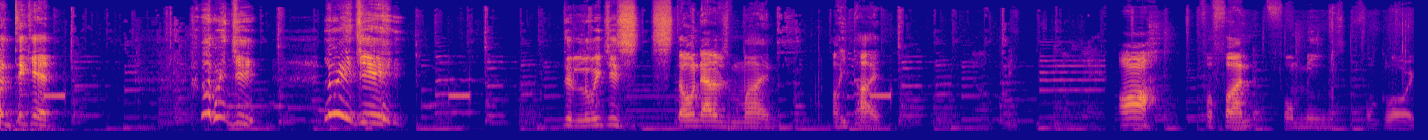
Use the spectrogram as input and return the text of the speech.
What a dickhead! Luigi! Luigi! Dude, Luigi's stoned out of his mind. Oh, he died. oh, For fun, for memes, for glory.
